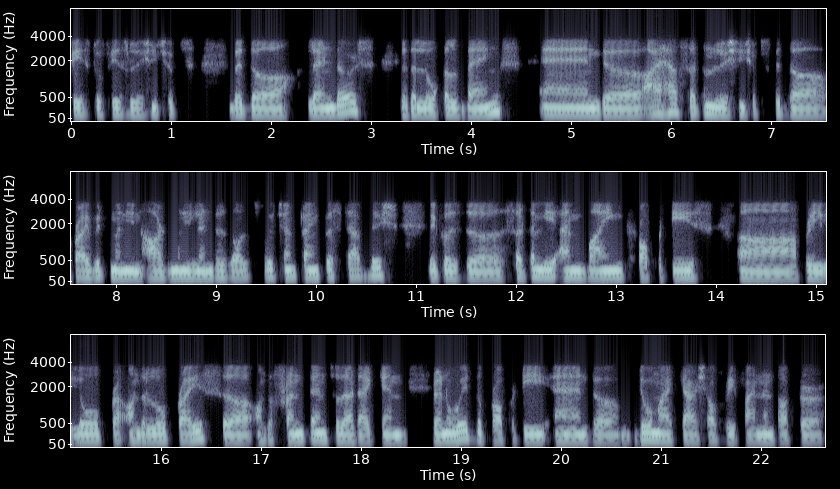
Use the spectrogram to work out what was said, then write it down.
face-to-face relationships with the lenders, with the local banks, and uh, I have certain relationships with the private money and hard money lenders also, which I'm trying to establish because uh, certainly I'm buying properties uh, pretty low on the low price uh, on the front end so that I can renovate the property and um, do my cash out refinance after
